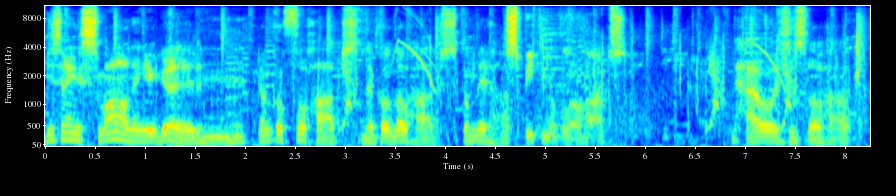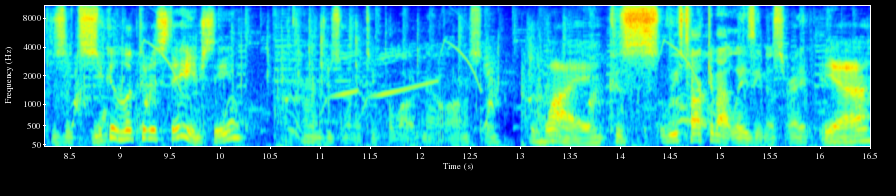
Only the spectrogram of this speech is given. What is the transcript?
Do something small, and then you're good. hmm Don't go full hops. Don't go low hops. Go mid hops. Speaking of low hops, How is this low hop? You can look to the stage. See? I kind of just want to take the log now, honestly. Why? Because we've talked about laziness, right? Yeah.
